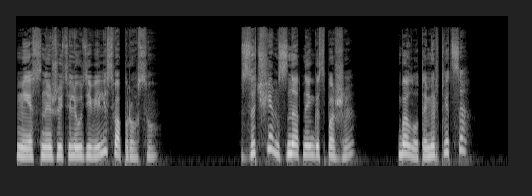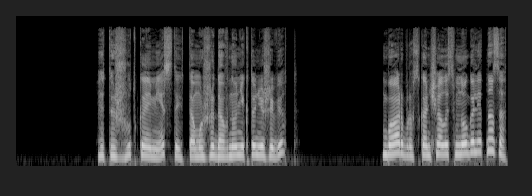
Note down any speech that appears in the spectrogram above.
Местные жители удивились вопросу. Зачем знатной госпоже болото мертвеца? Это жуткое место, и там уже давно никто не живет. Барбару скончалась много лет назад.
